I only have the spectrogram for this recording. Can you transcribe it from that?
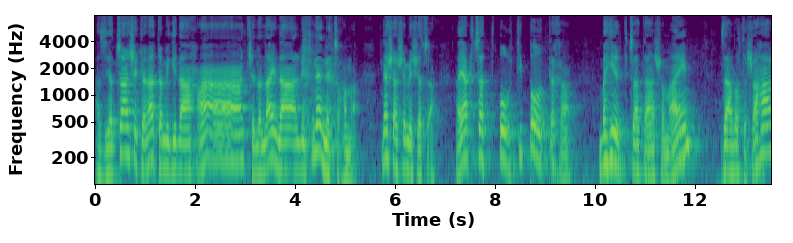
אז יצא שקראת מגילה אחת של הלילה לפני נצח חמה, לפני שהשמש יצאה. היה קצת אור, טיפות ככה, בהיר קצת השמיים, זה עלות השחר,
